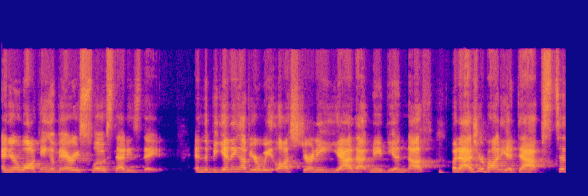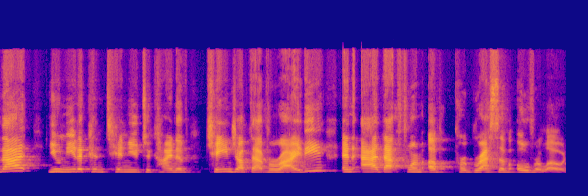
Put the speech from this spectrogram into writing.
and you're walking a very slow, steady state, in the beginning of your weight loss journey, yeah, that may be enough. But as your body adapts to that, you need to continue to kind of change up that variety and add that form of progressive overload.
